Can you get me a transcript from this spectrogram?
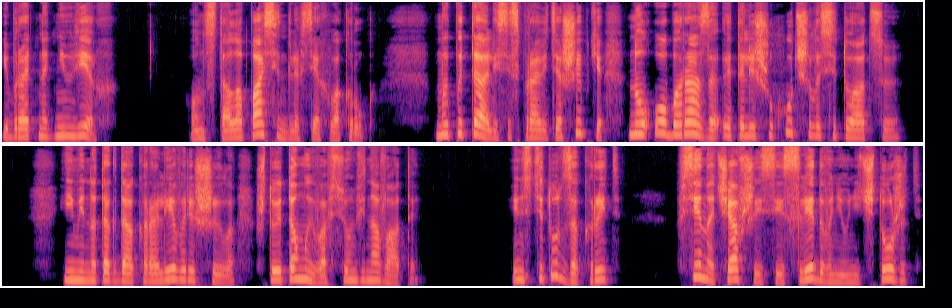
и брать над ним верх. Он стал опасен для всех вокруг. Мы пытались исправить ошибки, но оба раза это лишь ухудшило ситуацию. Именно тогда королева решила, что это мы во всем виноваты. Институт закрыть, все начавшиеся исследования уничтожить.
